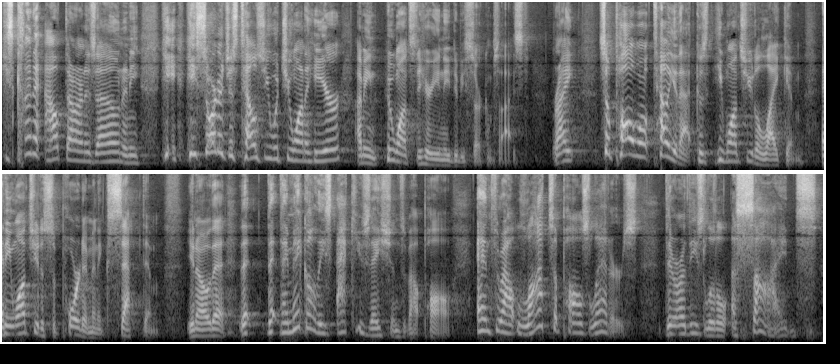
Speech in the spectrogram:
he's kind of out there on his own, and he, he, he sort of just tells you what you want to hear. I mean, who wants to hear you need to be circumcised, right? So Paul won't tell you that because he wants you to like him, and he wants you to support him and accept him. You know, that, that, that they make all these accusations about Paul. And throughout lots of Paul's letters, there are these little asides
